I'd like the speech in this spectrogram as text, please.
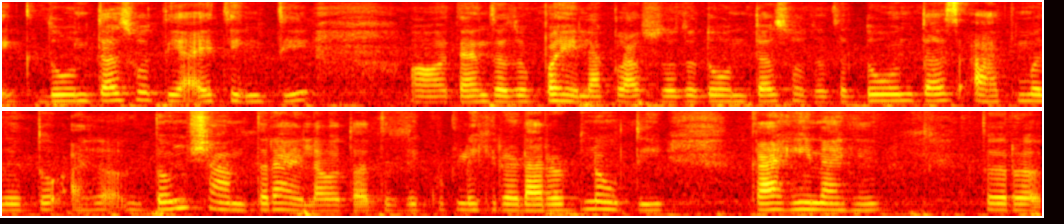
एक दोन तास होती आय थिंक ती. त्यांचा जो पहिला क्लास होता तो दोन तास होता. तर दोन तास आतमध्ये तो एकदम शांत राहिला होता. त्याची कुठली हिरडारड नव्हती काही नाही. तर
